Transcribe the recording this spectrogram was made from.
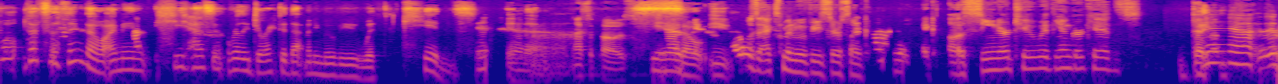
Well, that's the thing though. I mean, he hasn't really directed that many movies with kids in them. yeah. I suppose. He has- so you, those X Men movies, there's like like a scene or two with younger kids. but yeah, it-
